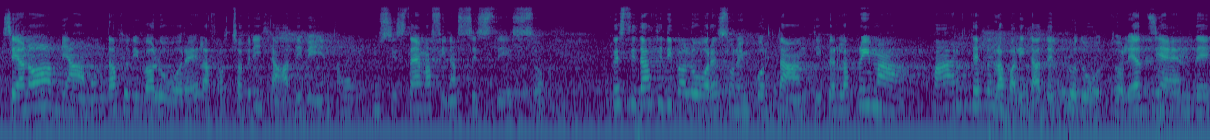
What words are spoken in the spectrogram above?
Se noi abbiamo un dato di valore, la tracciabilità diventa un, sistema fino a se stesso. Questi dati di valore sono importanti per la prima parte per la qualità del prodotto. Le aziende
